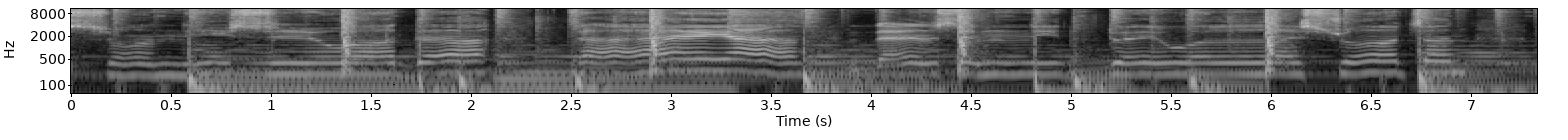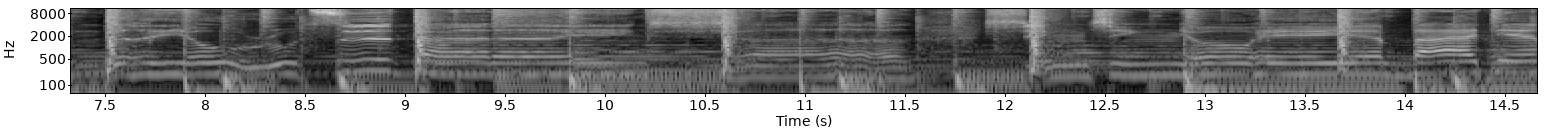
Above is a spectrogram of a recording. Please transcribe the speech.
说你是我的太阳，但是你对我来说真的有如此大的影响。心情有黑夜白天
